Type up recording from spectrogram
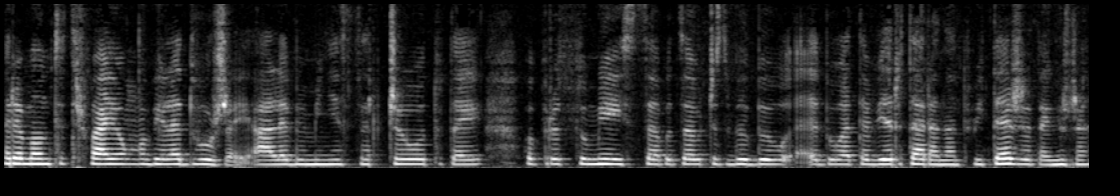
remonty trwają o wiele dłużej, ale by mi nie starczyło tutaj po prostu miejsca, bo cały czas by był, była ta wiertara na Twitterze, także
